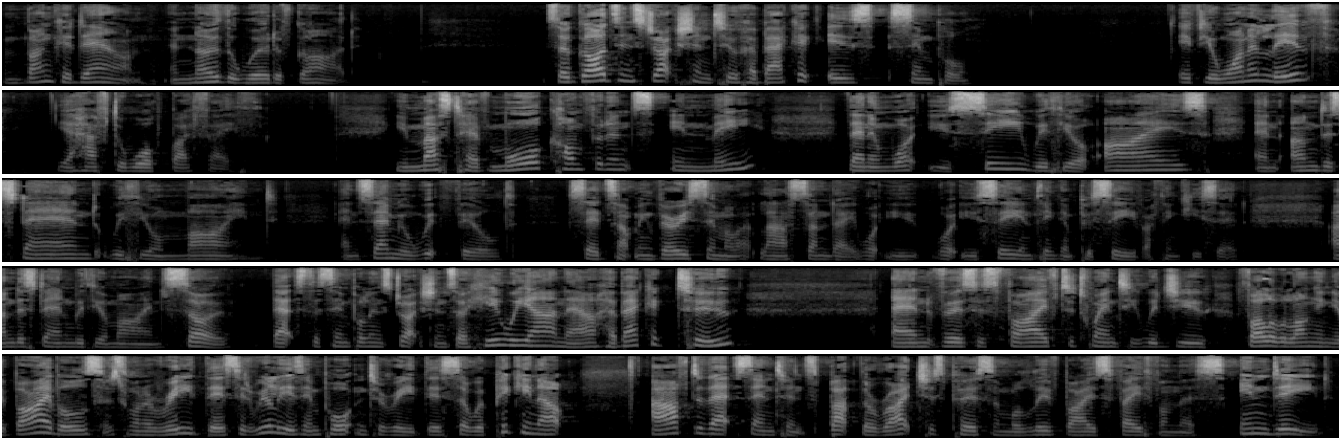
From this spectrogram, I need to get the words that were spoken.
and bunker down and know the Word of God. So, God's instruction to Habakkuk is simple. If you want to live, you have to walk by faith. You must have more confidence in me than in what you see with your eyes and understand with your mind. And Samuel Whitfield said something very similar last Sunday. What you, what you see and think and perceive, I think he said. Understand with your mind. So that's the simple instruction. So here we are now, Habakkuk 2 and verses 5 to 20. Would you follow along in your Bibles? I just want to read this. It really is important to read this. So we're picking up after that sentence, but the righteous person will live by his faithfulness. Indeed,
